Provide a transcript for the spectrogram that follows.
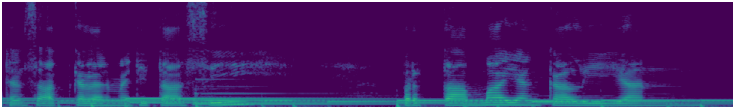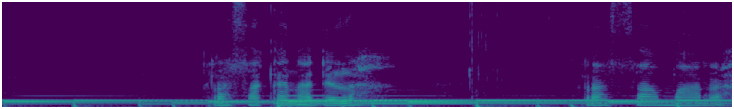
Dan saat kalian meditasi pertama yang kalian rasakan adalah rasa marah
